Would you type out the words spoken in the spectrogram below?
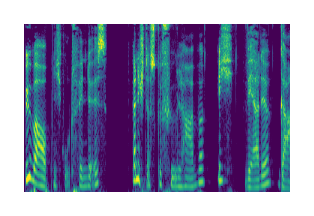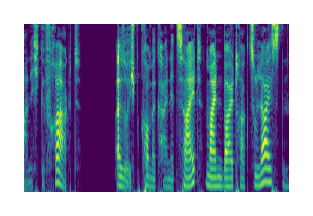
überhaupt nicht gut finde, ist, wenn ich das Gefühl habe, ich werde gar nicht gefragt. Also ich bekomme keine Zeit, meinen Beitrag zu leisten.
